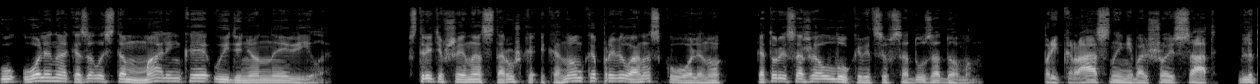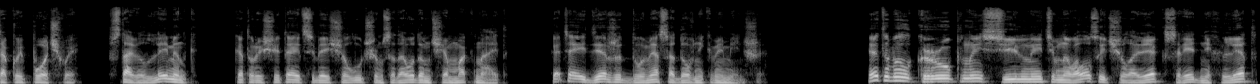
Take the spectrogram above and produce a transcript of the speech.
У Уоллена оказалась там маленькая уединенная вилла. Встретившая нас старушка-экономка провела нас к Уоллену, который сажал луковицы в саду за домом. «Прекрасный небольшой сад для такой почвы», — вставил Леминг, который считает себя еще лучшим садоводом, чем Макнайт, хотя и держит двумя садовниками меньше. Это был крупный, сильный, темноволосый человек средних лет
